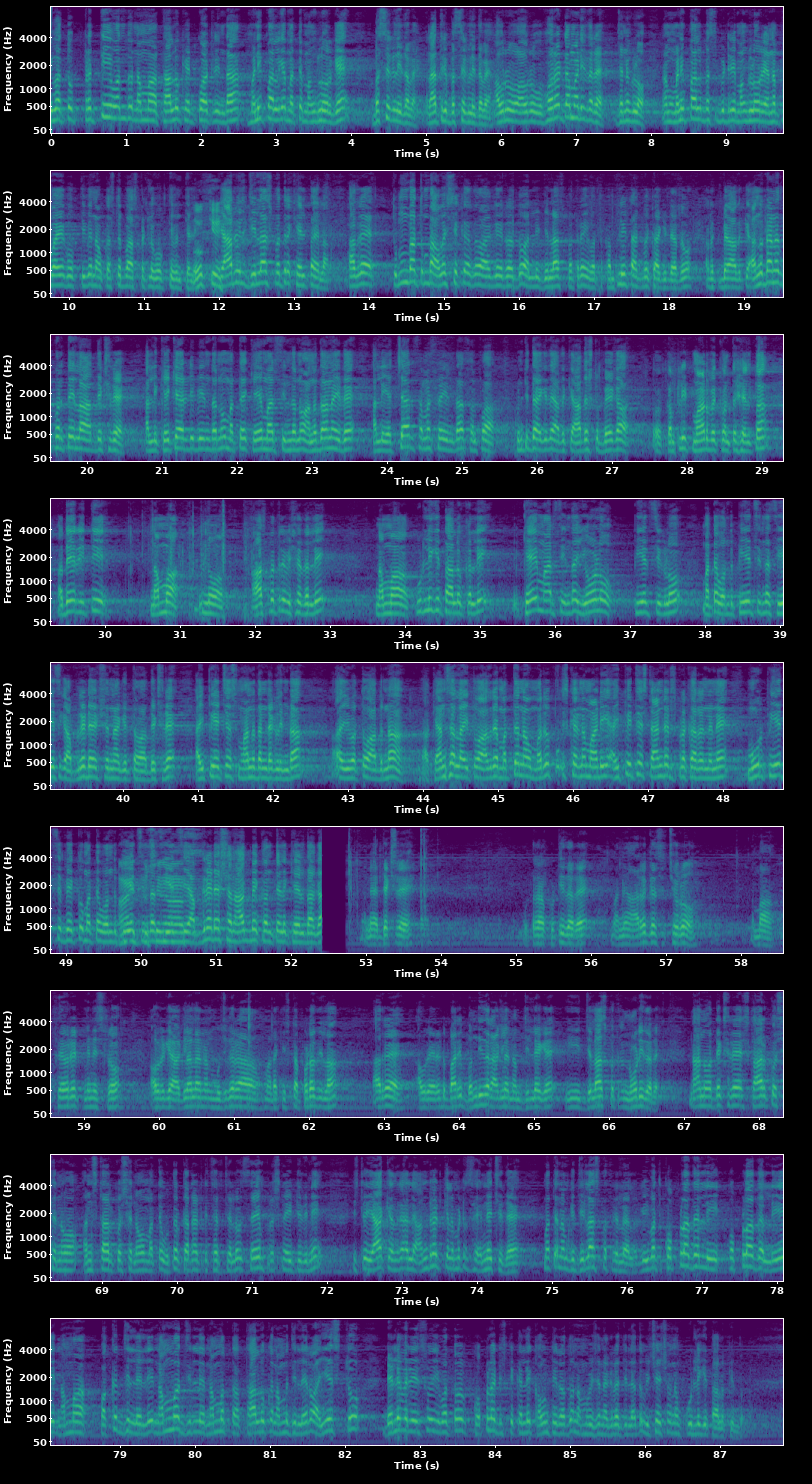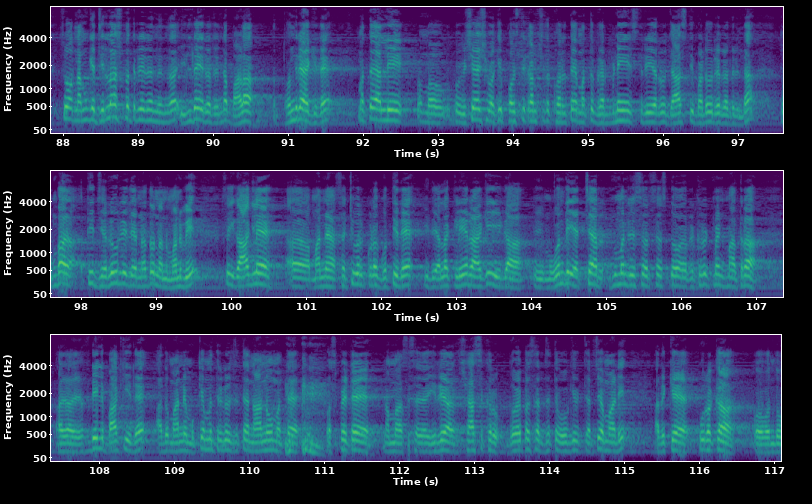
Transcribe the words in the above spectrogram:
ಇವತ್ತು ಪ್ರತಿ ಒಂದು ನಮ್ಮ ತಾಲೂಕು ಹೆಡ್ ಕ್ವಾರ್ಟರಿಂದ ಮಣಿಪಾಲ್ಗೆ ಮತ್ತೆ ಮಂಗಳೂರಿಗೆ ಬಸ್ಗಳಿದಾವೆ ರಾತ್ರಿ ಬಸ್ಗಳಿದಾವೆ ಅವರು ಅವರು ಹೋರಾಟ ಮಾಡಿದ್ದಾರೆ ಜನಗಳು. ನಮ್ಮ ಮಣಿಪಾಲ್ ಬಸ್ ಬಿಡ್ರಿ ಮಂಗಳೂರು ಎನಪಾಯಿಗೆ ಹೋಗ್ತೀವಿ ನಾವು ಕಸ್ತೂರ್ಬಾ ಹಾಸ್ಪಿಟ್ಲ್ಗೆ ಹೋಗ್ತೀವಿ ಅಂತೇಳಿ. ಯಾರು ಇಲ್ಲಿ ಜಿಲ್ಲಾಸ್ಪತ್ರೆ ಕೇಳ್ತಾ ಇಲ್ಲ. ಆದ್ರೆ ತುಂಬಾ ತುಂಬಾ ಅವಶ್ಯಕವಾಗಿರೋದು ಅಲ್ಲಿ ಜಿಲ್ಲಾಸ್ಪತ್ರೆ ಇವತ್ತು ಕಂಪ್ಲೀಟ್ ಆಗಬೇಕಾಗಿದೆ ಅದು. ಅದಕ್ಕೆ ಅದಕ್ಕೆ ಅನುದಾನದ ಕೊರತೆ ಇಲ್ಲ ಅಧ್ಯಕ್ಷರೇ. ಅಲ್ಲಿ ಕೆ ಕೆ ಆರ್ ಡಿ ಬಿಯಿಂದನೂ ಮತ್ತೆ ಕೆ ಎಂ ಆರ್ ಸಿಯಿಂದನೂ ಅನುದಾನ ಇದೆ. ಅಲ್ಲಿ ಎಚ್ ಆರ್ ಸಮಸ್ಯೆಯಿಂದ ಸ್ವಲ್ಪ ಕುಂಠಿತ ಆಗಿದೆ. ಅದಕ್ಕೆ ಆದಷ್ಟು ಬೇಗ ಕಂಪ್ಲೀಟ್ ಮಾಡಬೇಕು ಅಂತ ಹೇಳ್ತಾ ಅದೇ ರೀತಿ ನಮ್ಮ ಇನ್ನು ಆಸ್ಪತ್ರೆ ವಿಷಯದಲ್ಲಿ ನಮ್ಮ ಕೂಡ್ಲಿಗಿ ತಾಲೂಕಲ್ಲಿ ಕೆ ಎಂ ಆರ್ ಸಿಯಿಂದ ಏಳು ಪಿ ಎಚ್ ಸಿಗಳು ಮತ್ತು ಒಂದು ಪಿ ಎಚ್ ಸಿಯಿಂದ ಸಿ ಎಸ್ ಸಿಗೆ ಅಪ್ಗ್ರೇಡೇಷನ್ ಆಗಿತ್ತು ಅಧ್ಯಕ್ಷರೇ. ಐ ಪಿ ಎಚ್ ಎಸ್ ಮಾನದಂಡಗಳಿಂದ ಇವತ್ತು ಅದನ್ನು ಕ್ಯಾನ್ಸಲ್ ಆಯಿತು. ಆದರೆ ಮತ್ತೆ ನಾವು ಮರು ಪರಿಷ್ಕರಣೆ ಮಾಡಿ I P H S standards ಪ್ರಕಾರನೇ ಮೂರು ಪಿ ಎಚ್ ಸಿ ಬೇಕು ಮತ್ತು ಒಂದು ಪಿ ಎಚ್ ಇಂದ ಸಿ ಎಚ್ ಸಿ ಅಪ್ಗ್ರೇಡೇಷನ್ ಆಗಬೇಕು ಅಂತೇಳಿ ಕೇಳಿದಾಗ ಮನೆ ಅಧ್ಯಕ್ಷರೇ ಉತ್ತರ ಕೊಟ್ಟಿದ್ದಾರೆ. ಮನೆ ಆರೋಗ್ಯ ಸಚಿವರು ನಮ್ಮ ಫೇವ್ರೇಟ್ ಮಿನಿಸ್ಟ್ರು ಅವರಿಗೆ ಆಗ್ಲೆಲ್ಲ ನಾನು ಮುಜುಗರ ಮಾಡಕ್ಕೆ ಇಷ್ಟಪಡೋದಿಲ್ಲ. ಆದರೆ ಅವರು ಎರಡು ಬಾರಿ ಬಂದಿದ್ದಾರೆ ಆಗಲೇ ನಮ್ಮ ಜಿಲ್ಲೆಗೆ ಈ ಜಿಲ್ಲಾಸ್ಪತ್ರೆ ನೋಡಿದ್ದಾರೆ. ನಾನು ಅಧ್ಯಕ್ಷರೇ ಸ್ಟಾರ್ ಕ್ವಶನು ಅನ್ಸ್ಟಾರ್ ಕ್ವಶನು ಮತ್ತು ಉತ್ತರ ಕರ್ನಾಟಕ ಚರ್ಚೆಲ್ಲೂ ಸೇಮ್ ಪ್ರಶ್ನೆ ಇಟ್ಟಿದ್ದೀನಿ. ಇಷ್ಟು ಯಾಕೆಂದ್ರೆ ಅಲ್ಲಿ ಹಂಡ್ರೆಡ್ ಕಿಲೋಮೀಟರ್ಸ್ ಎನ್ ಎಚ್ ಇದೆ, ಮತ್ತು ನಮಗೆ ಜಿಲ್ಲಾಸ್ಪತ್ರೆ ಇಲ್ಲ. ಇವತ್ತು ಕೊಪ್ಪಳದಲ್ಲಿ ಕೊಪ್ಪಳದಲ್ಲಿ ನಮ್ಮ ಪಕ್ಕದ ಜಿಲ್ಲೆಯಲ್ಲಿ, ನಮ್ಮ ಜಿಲ್ಲೆ, ನಮ್ಮ ತಾಲೂಕು, ನಮ್ಮ ಜಿಲ್ಲೆಯರು ಹೈಯೆಸ್ಟು ಡೆಲಿವರೀಸು ಇವತ್ತು ಕೊಪ್ಪಳ ಡಿಸ್ಟಿಕಲ್ಲಿ ಕೌಂಟ್ ಇರೋದು ನಮ್ಮ ವಿಜಯನಗರ ಜಿಲ್ಲೆದು ವಿಶೇಷ ನಮ್ಮ ಕೂಡ್ಲಿಗಿ ತಾಲೂಕಿಂದು. ಸೊ ನಮಗೆ ಜಿಲ್ಲಾಸ್ಪತ್ರೆ ಇರೋದ್ರಿಂದ ಇಲ್ಲದೆ ಇರೋದ್ರಿಂದ ಭಾಳ ತೊಂದರೆ ಆಗಿದೆ. ಮತ್ತೆ ಅಲ್ಲಿ ವಿಶೇಷವಾಗಿ ಪೌಷ್ಟಿಕಾಂಶದ ಕೊರತೆ ಮತ್ತು ಗರ್ಭಿಣಿ ಸ್ತ್ರೀಯರು ಜಾಸ್ತಿ ಬಡವರಿರೋದ್ರಿಂದ ತುಂಬಾ ಅತಿ ಜರೂರಿ ಇದೆ ಅನ್ನೋದು ನನ್ನ ಮನವಿ. ಸೊ ಈಗಾಗಲೇ ಮಾನ್ಯ ಸಚಿವರು ಕೂಡ ಗೊತ್ತಿದೆ, ಇದೆಲ್ಲ ಕ್ಲಿಯರ್ ಆಗಿ ಈಗ ಒಂದು H R human resources recruitment ಮಾತ್ರ ಎಫ್ ಡಿಲಿ ಬಾಕಿ ಇದೆ. ಅದು ಮಾನ್ಯ ಮುಖ್ಯಮಂತ್ರಿಗಳ ಜೊತೆ ನಾನು ಮತ್ತೆ ಹೊಸಪೇಟೆ ನಮ್ಮ ಹಿರಿಯ ಶಾಸಕರು ಗವೇಪ ಸರ್ ಜೊತೆ ಹೋಗಿ ಚರ್ಚೆ ಮಾಡಿ, ಅದಕ್ಕೆ ಪೂರಕ ಒಂದು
